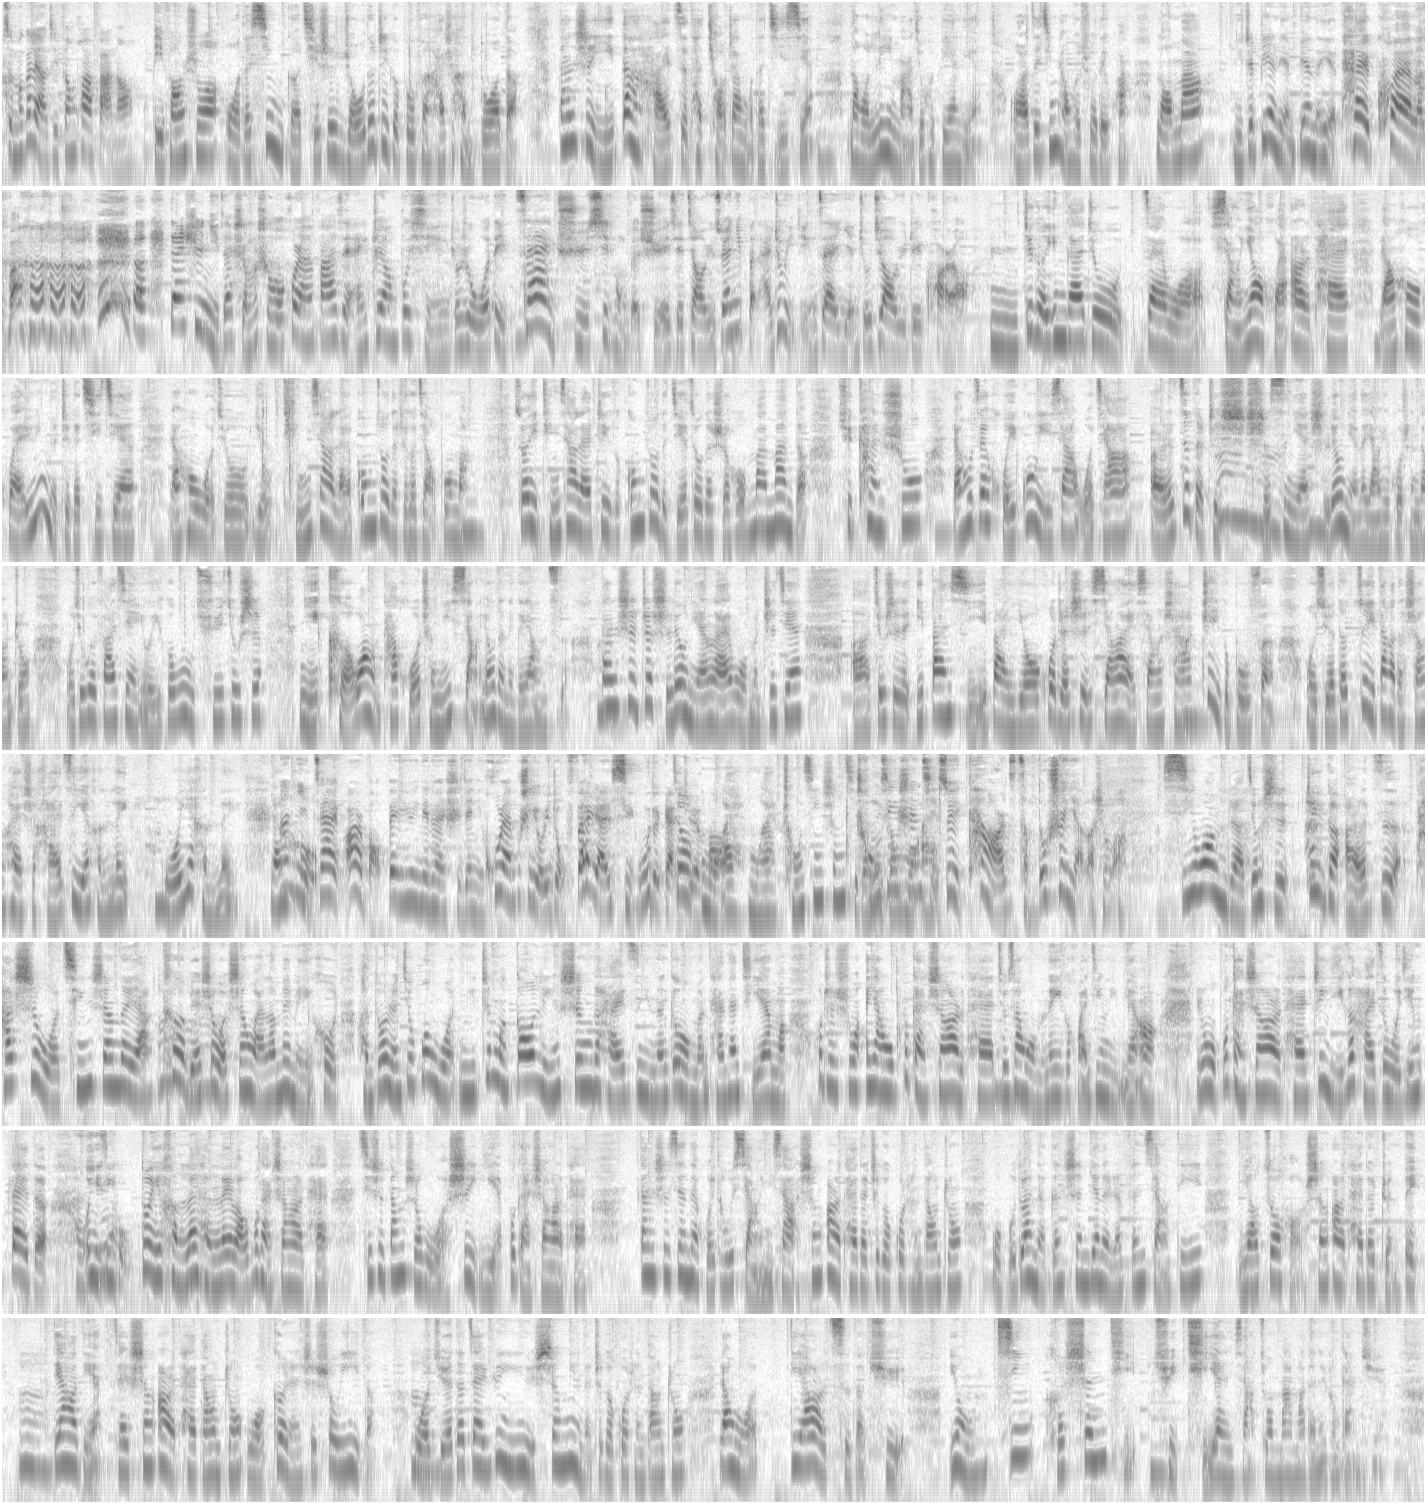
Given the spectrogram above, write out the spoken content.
怎么个两极分化法呢？比方说，我的性格其实柔的这个部分还是很多的，但是一旦孩子他挑战我的极限，那我立马就会变脸。我儿子经常会说的话：“老妈。”你这变脸变得也太快了吧！呃，但是你在什么时候忽然发现，哎，这样不行，就是我得再去系统的学一些教育。虽然你本来就已经在研究教育这块儿哦。嗯，这个应该就在我想要怀二胎，然后怀孕的这个期间，然后我就有停下来工作的这个脚步嘛。所以停下来这个工作的节奏的时候，慢慢的去看书，然后再回顾一下我家儿子的这十十四年、十六年的养。养育过程当中，我就会发现有一个误区，就是你渴望他活成你想要的那个样子，但是这十六年来我们之间，啊，就是一半喜一半忧，或者是相爱相杀这个部分，我觉得最大的伤害是孩子也很累，我也很累。那你在二宝备孕那段时间，你忽然不是有一种幡然醒悟的感觉吗？母爱，母爱重新升起的重新升起，所以看儿子怎么都顺眼了，是吗？希望着就是这个儿子，他是我亲生的呀。特别是我生完了妹妹以后，很多人就问我：“你这么高龄生个孩子，你能跟我们谈谈体验吗？”或者说：“哎呀，我不敢生二胎。”就像我们那个环境里面啊，如果我不敢生二胎，这一个孩子我已经带的，我已经对很累很累了，我不敢生二胎。其实当时我是也不敢生二胎。但是现在回头想一下，生二胎的这个过程当中，我不断的跟身边的人分享：第一，你要做好生二胎的准备；嗯，第二点，在生二胎当中，我个人是受益的。我觉得在孕育生命的这个过程当中，让我第二次的去。用心和身体去体验一下做妈妈的那种感觉。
